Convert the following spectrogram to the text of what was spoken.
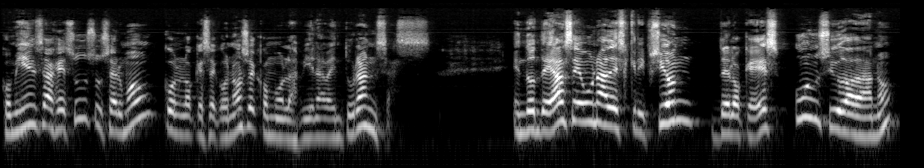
Comienza Jesús su sermón con lo que se conoce como las bienaventuranzas, en donde hace una descripción de lo que es un ciudadano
